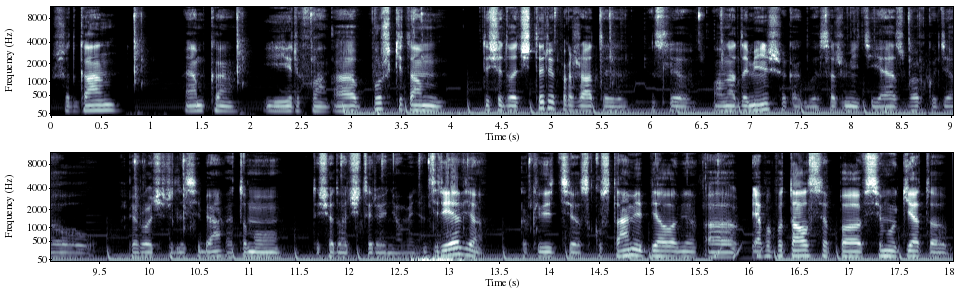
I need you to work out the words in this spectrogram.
шотган, МК и рифа. А пушки там 1024 прожатые. Если вам надо меньше, как бы сожмите. Я сборку делал в первую очередь для себя, поэтому 1024 они у меня. Деревья, как видите, с кустами белыми. А, я попытался по всему гетто,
